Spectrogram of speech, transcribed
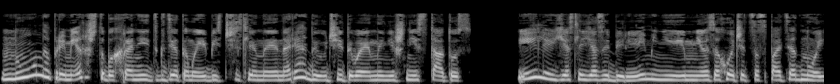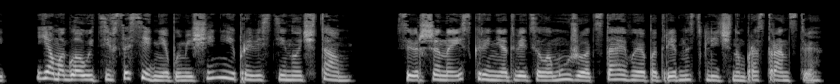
Ну, например, чтобы хранить где-то мои бесчисленные наряды, учитывая нынешний статус. Или, если я забеременею и мне захочется спать одной, я могла уйти в соседнее помещение и провести ночь там. Совершенно искренне ответила мужу, отстаивая потребность в личном пространстве.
